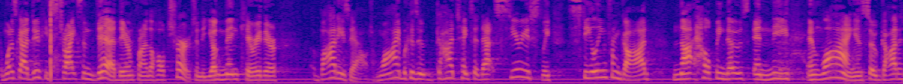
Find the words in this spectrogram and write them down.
And what does God do? He strikes them dead there in front of the whole church. And the young men carry their bodies out. Why? Because God takes it that seriously, stealing from God, not helping those in need, and lying. And so God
